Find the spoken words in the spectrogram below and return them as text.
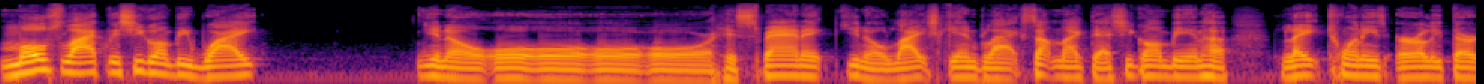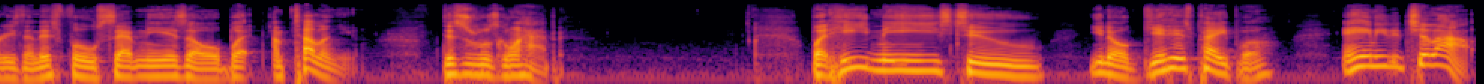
Most likely she going to be white, you know, or or, or Hispanic, you know, light skinned black, something like that. She going to be in her late 20s, early 30s, and this fool 70 years old. But I'm telling you, this is what's going to happen. But he needs to, you know, get his paper and he need to chill out.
